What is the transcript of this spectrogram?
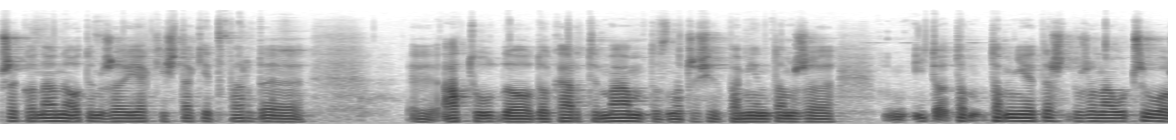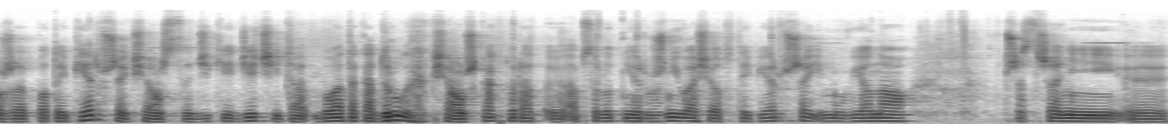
przekonany o tym, że jakieś takie twarde y, atu do, do karty mam, to znaczy się pamiętam, że i to, to, to mnie też dużo nauczyło, że po tej pierwszej książce Dzikie Dzieci ta, była taka druga książka, która y, absolutnie różniła się od tej pierwszej i mówiono w przestrzeni y,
